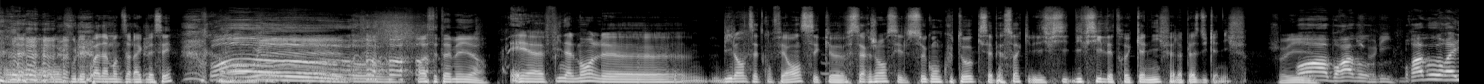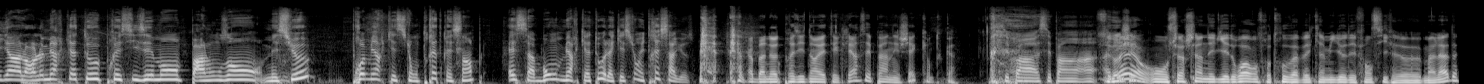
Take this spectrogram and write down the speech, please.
On, on voulait pas d'un Manzala glacé. Oh, c'était meilleur. Et euh, finalement, le bilan de cette conférence, c'est que Sergent, c'est le second couteau qui s'aperçoit qu'il est difficile d'être canif à la place du canif. Joli. Oh, bravo. Bravo Aurélien. Alors le mercato précisément, parlons-en messieurs. Première question très très simple. Est-ce un bon mercato? La question est très sérieuse. Ah bah, notre président a été clair, c'est pas un échec en tout cas. C'est pas c'est pas un, un C'est vrai, échec. on cherchait un ailier droit, on se retrouve avec un milieu défensif euh, malade.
